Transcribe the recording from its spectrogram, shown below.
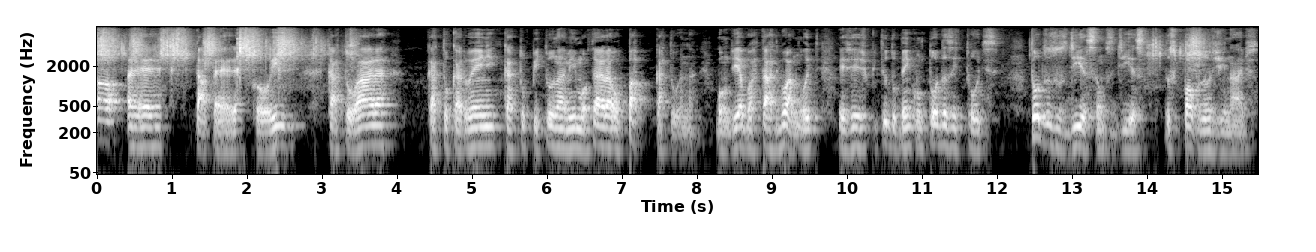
ó, é, taperecoi, catuara, catucaruene, catupitu, nami, motara, opa, catuana. Bom dia, boa tarde, boa noite. Desejo que tudo bem com todas e todos. Todos os dias são os dias dos povos originários,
